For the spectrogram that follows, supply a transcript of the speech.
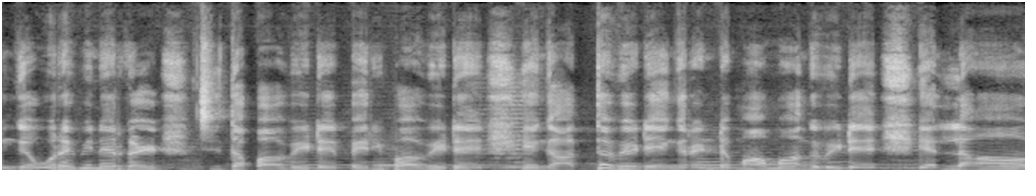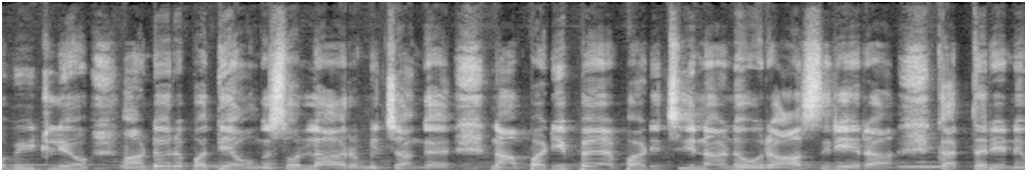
எங்கள் உறவினர்கள் சித்தப்பா வீடு பெரியப்பா வீடு எங்கள் அத்தை வீடு எங்கள் ரெண்டு மாமாங்க வீடு எல்லா வீட்லேயும் ஆண்டவரை பற்றி அவங்க சொல்ல ஆரம்பித்தாங்க நான் படிப்பேன். படித்து நான் ஒரு ஆசிரியராக கர்த்தர் என்னை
